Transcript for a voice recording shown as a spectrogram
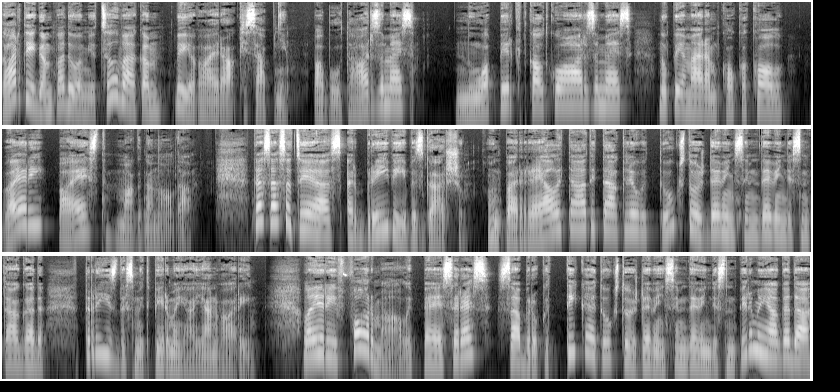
Kārtīgam padomju cilvēkam bija vairāki sapņi - pabūt ārzemēs, nopirkt kaut ko ārzemēs, nu, piemēram, Coca-Cola, vai arī paēst McDonald's. Tas asociējās ar brīvības garšu, un par realitāti tā kļuva 1990. gada 31. janvārī. Lai arī formāli PSRS sabruka tikai 1991. gadā,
